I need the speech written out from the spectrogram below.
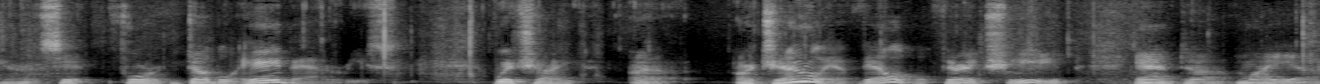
here. See it for double A batteries, which I uh, are generally available, very cheap. And uh, my uh,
